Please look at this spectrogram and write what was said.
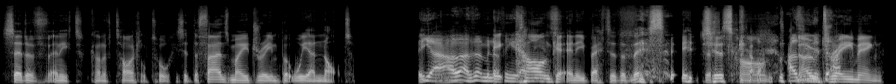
said of any t- kind of title talk, he said, "The fans may dream, but we are not." It, Yeah, I, I mean, I it think I think can't get any better than this. It just, can't. I think No the dreaming.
